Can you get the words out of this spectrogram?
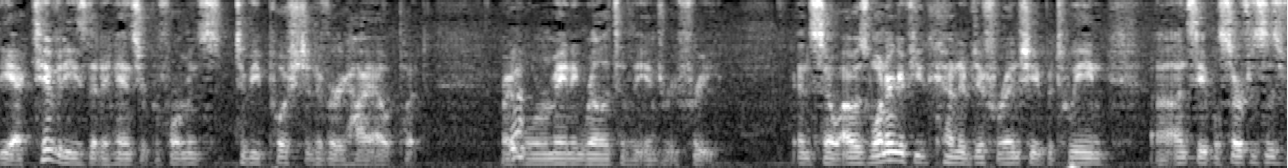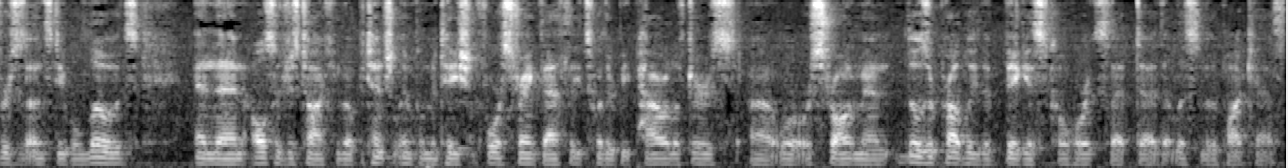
the activities that enhance your performance to be pushed at a very high output, right, Yeah. while remaining relatively injury free. And so I was wondering if you could kind of differentiate between uh, unstable surfaces versus unstable loads, and then also just talking about potential implementation for strength athletes, whether it be powerlifters uh, or, or strongmen. Those are probably the biggest cohorts that uh, that listen to the podcast.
